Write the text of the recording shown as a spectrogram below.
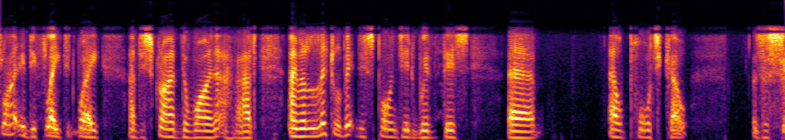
slightly deflated way I've described the wine that I've had. I'm a little bit disappointed with this uh, El Portico. It's a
